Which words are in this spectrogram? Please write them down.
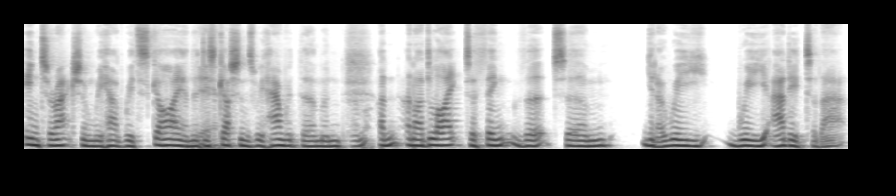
interaction we had with Sky and the Yeah. discussions we had with them and and, and I'd like to think that um, you know we we added to that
